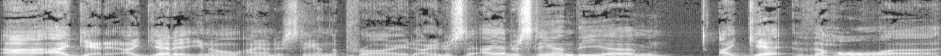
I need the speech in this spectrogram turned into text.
Uh, I get it. I get it. You know, I understand the pride. I understand. I understand the. Um, I get the whole. Uh,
